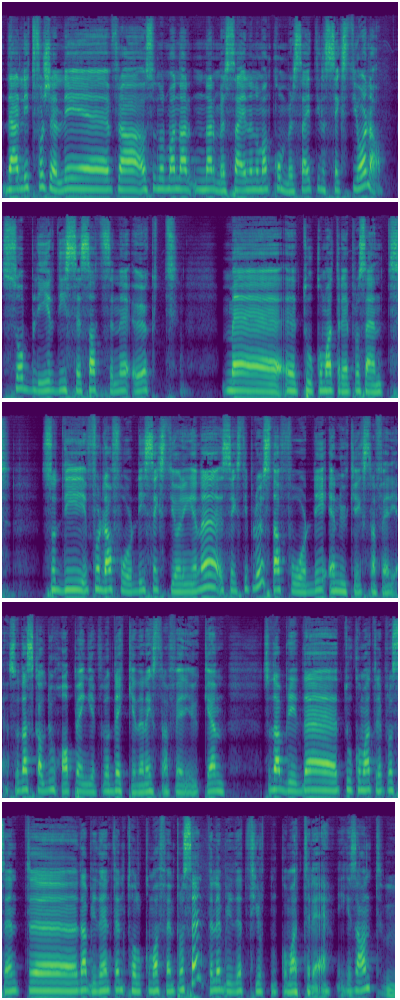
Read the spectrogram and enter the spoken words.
Det er litt forskjellig fra altså Når man nærmer seg, eller når man kommer seg til 60 år, da, så blir disse satsene økt med 2,3 de, for da får de 60-åringene 60 pluss, da får de en uke ekstra ferie. Så da skal du ha penger til å dekke den ekstra ferieuken. Så da blir det 2,3 eh, Da blir det enten 12,5% eller blir det 14,3 ikke sant? Mm.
